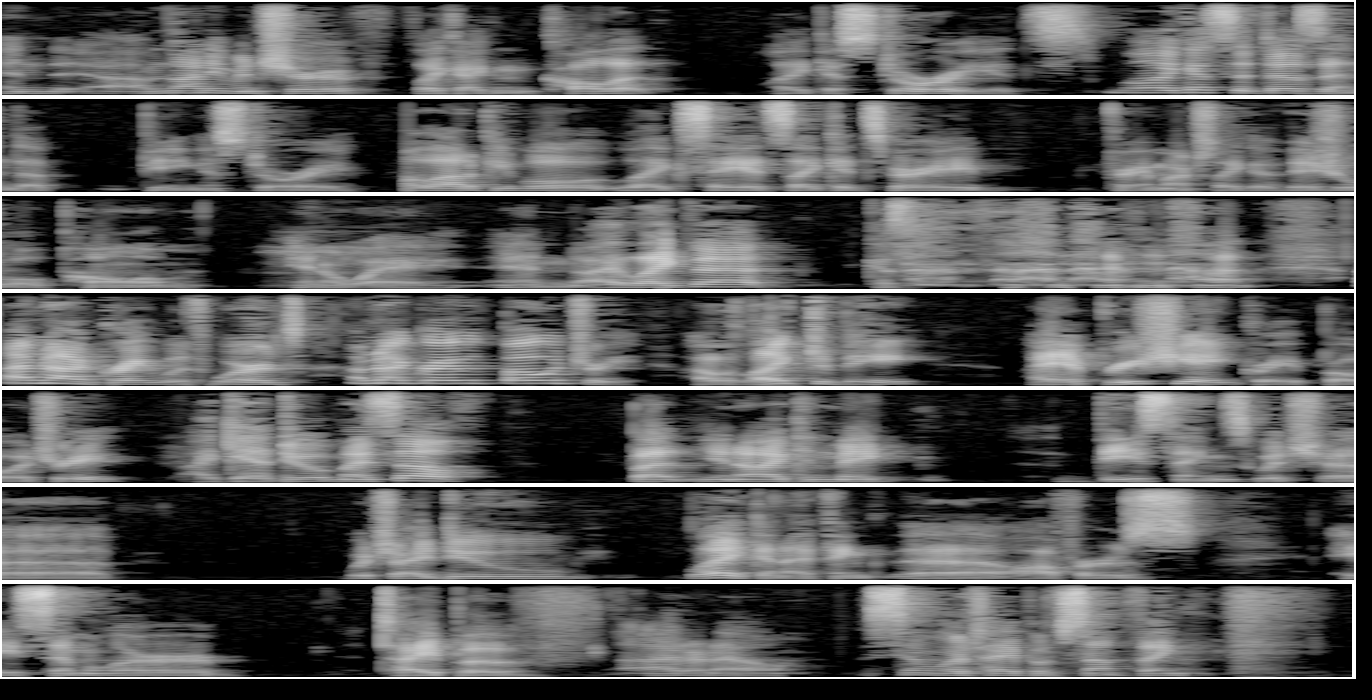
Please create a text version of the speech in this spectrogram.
and I'm not even sure if like I can call it like a story. It's well, I guess it does end up being a story. A lot of people like say it's like it's very very much like a visual poem in a Mhm. way, and I like that because I'm not, I'm not I'm not great with words. I'm not great with poetry. I would like to be. I appreciate great poetry. I can't do it myself, but you know I can make these things which uh which I do like, and I think uh, offers a similar type of I don't know similar type of something.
